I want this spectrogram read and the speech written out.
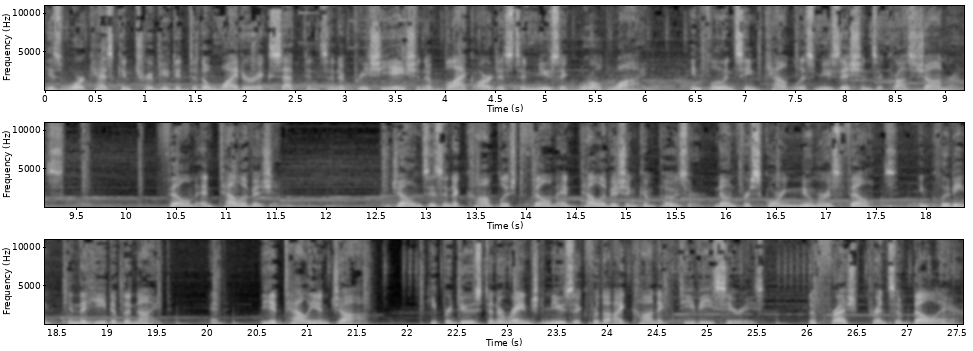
His work has contributed to the wider acceptance and appreciation of black artists and music worldwide, influencing countless musicians across genres. Film and television. Jones is an accomplished film and television composer, known for scoring numerous films, including In the Heat of the Night and The Italian Job. He produced and arranged music for the iconic TV series, The Fresh Prince of Bel-Air,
